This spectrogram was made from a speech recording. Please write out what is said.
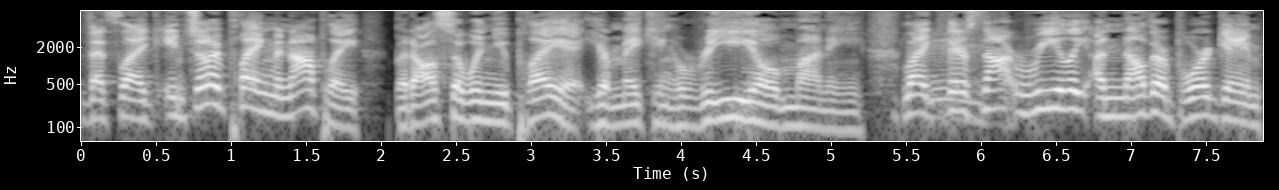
that's like enjoy playing Monopoly, but also when you play it, you're making real money. Like there's mm. not really another board game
